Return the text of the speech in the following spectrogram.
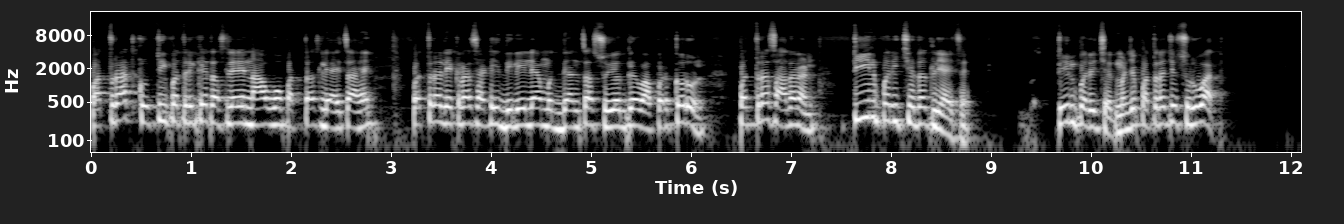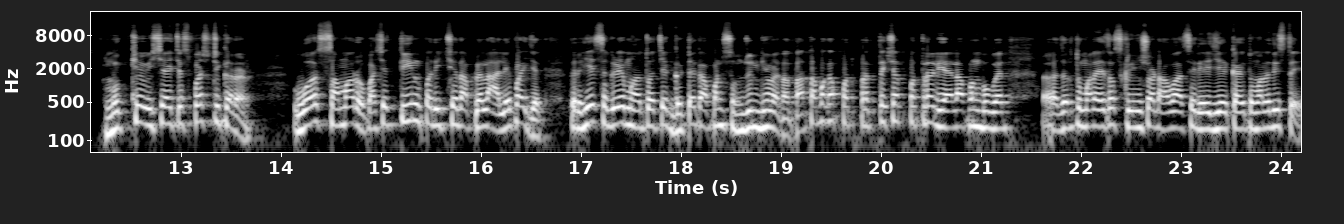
पत्रात कृतीपत्रिकेत असलेले नाव व पत्ताच लिहायचा आहे. पत्र लेखनासाठी दिलेल्या मुद्द्यांचा सुयोग्य वापर करून पत्र साधारण तीन परिच्छेदात लिहायचं आहे तीन परिच्छेद. म्हणजे पत्राची सुरुवात मुख्य विषयाचे स्पष्टीकरण व समारोप असे तीन परिच्छेद आपल्याला आले पाहिजेत. तर हे सगळे महत्त्वाचे घटक आपण समजून घेऊयात. आता आता बघा प- प्रत्यक्षात पत्र लिहायला आपण बघूयात. जर तुम्हाला याचा स्क्रीनशॉट हवा असेल हे जे काही तुम्हाला दिसतंय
